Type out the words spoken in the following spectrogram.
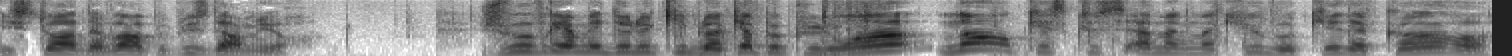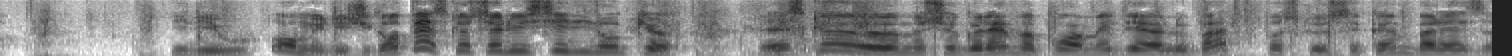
histoire d'avoir un peu plus d'armure. Je vais ouvrir mes deux Lucky Blocks un peu plus loin. Non, qu'est-ce que c'est? Ah, Magma Cube, ok, d'accord. Il est où? Oh, mais il est gigantesque celui-ci, dis donc Est-ce que euh, Monsieur Golem va pouvoir m'aider à le battre? Parce que c'est quand même balèze.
